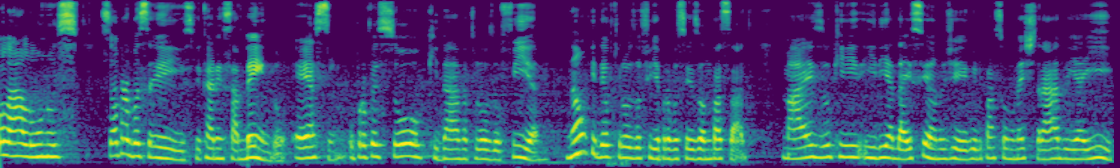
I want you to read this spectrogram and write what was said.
Olá, alunos! Só para vocês ficarem sabendo, é assim: o professor que dava filosofia, não que deu filosofia para vocês ano passado, mas o que iria dar esse ano, o Diego, ele passou no mestrado e aí,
